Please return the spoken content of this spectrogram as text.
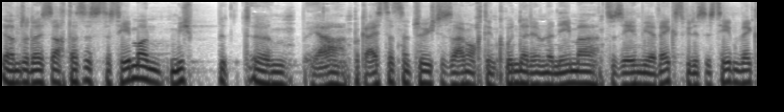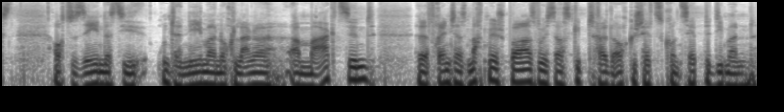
Ähm, sodass ich sage, das ist das Thema und mich ähm, ja, begeistert es natürlich zu sagen, auch den Gründer, den Unternehmer zu sehen, wie er wächst, wie das System wächst, auch zu sehen, dass die Unternehmer noch lange am Markt sind. Äh, Franchise macht mir Spaß, wo ich sage, es gibt halt auch Geschäftskonzepte, die man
